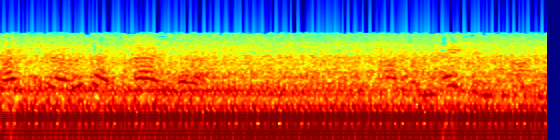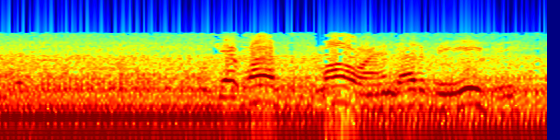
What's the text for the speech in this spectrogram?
quite sure. We've got to try to get a proper measurement on this. We'll get one at the small end. That'll be easy.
